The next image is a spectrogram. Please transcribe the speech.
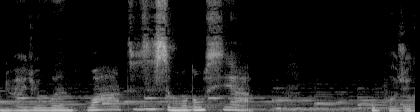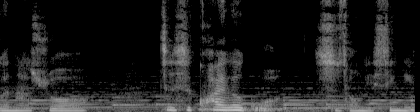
女孩就问：“哇，这是什么东西啊？”巫婆就跟她说：“这是快乐果，是从你心里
